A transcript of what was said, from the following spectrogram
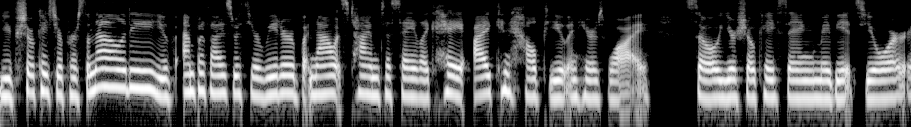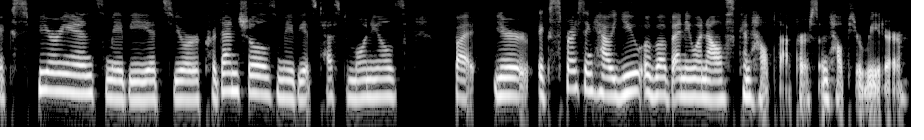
You've showcased your personality, you've empathized with your reader, but now it's time to say, like, hey, I can help you, and here's why. So you're showcasing maybe it's your experience, maybe it's your credentials, maybe it's testimonials, but you're expressing how you, above anyone else, can help that person, help your reader.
